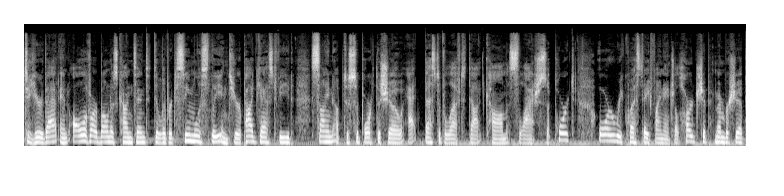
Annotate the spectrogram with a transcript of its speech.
To hear that and all of our bonus content delivered seamlessly into your podcast feed, sign up to support the show at bestoftheleft.com slash support or request a financial hardship membership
